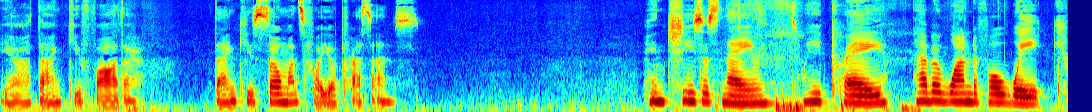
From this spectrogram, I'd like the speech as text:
Yeah, thank you, Father. Thank you so much for your presence. In Jesus' name, we pray. Have a wonderful week.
